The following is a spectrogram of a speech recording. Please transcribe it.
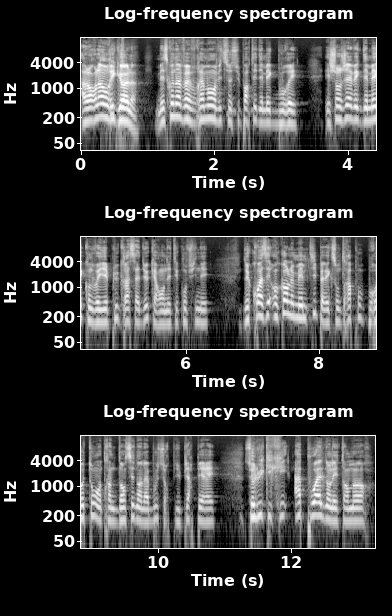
Alors là, on rigole. Mais est-ce qu'on avait vraiment envie de se supporter des mecs bourrés? Échanger avec des mecs qu'on ne voyait plus grâce à Dieu car on était confinés. De croiser encore le même type avec son drapeau breton en train de danser dans la boue sur du Pierre Perret. Celui qui crie à poil dans les temps morts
